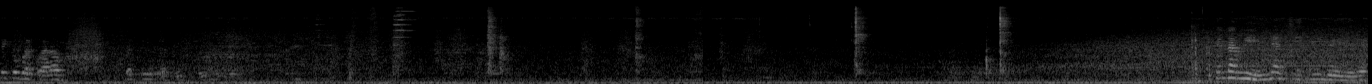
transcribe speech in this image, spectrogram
Thế có bật quả đâu? Bật đi, bật đi. Thế đang nghỉ nha chị đi về đây.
